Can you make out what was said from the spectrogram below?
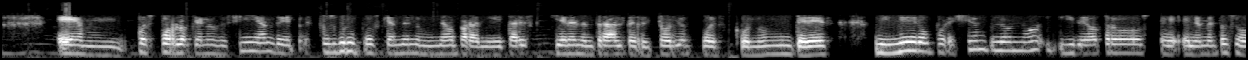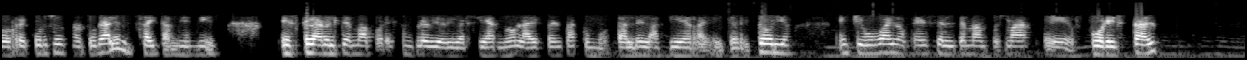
eh, pues por lo que nos decían de estos grupos que han denominado paramilitares que quieren entrar al territorio pues con un interés minero, por ejemplo, ¿no? Y de otros eh, elementos o recursos naturales, pues ahí también es es claro el tema, por ejemplo, de biodiversidad, ¿no? La defensa como tal de la tierra y el territorio. En Chihuahua lo que es el tema pues más eh, forestal.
